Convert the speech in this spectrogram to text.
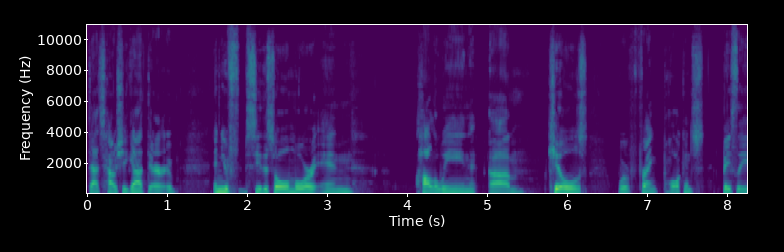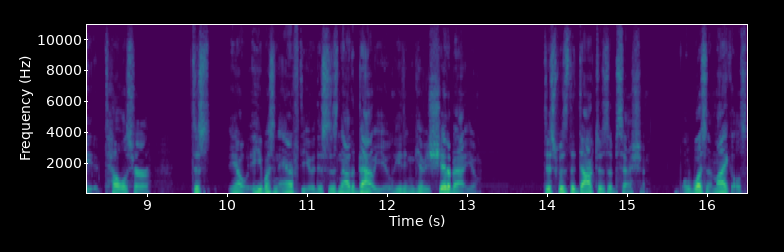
That's how she got there. And you see this all more in Halloween um, Kills, where Frank Hawkins basically tells her, "This, you know, he wasn't after you. This is not about you. He didn't give a shit about you. This was the doctor's obsession." It wasn't Michael's.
